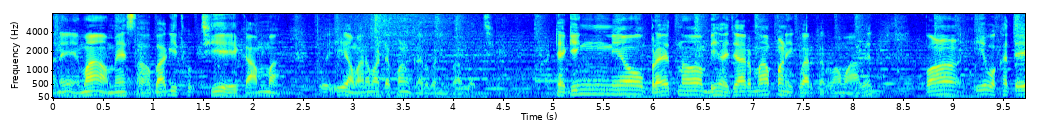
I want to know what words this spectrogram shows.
અને એમાં અમે સહભાગી છીએ એ કામમાં, તો એ અમારા માટે પણ ગર્વની બાબત છે. ટેગિંગનો પ્રયત્ન બે હજારમાં પણ એકવાર કરવામાં આવેલ. પણ એ વખતે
